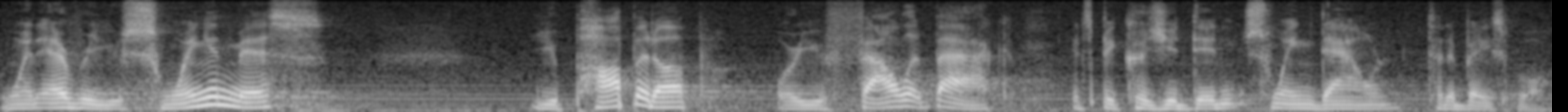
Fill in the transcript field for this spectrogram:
whenever you swing and miss, you pop it up, or you foul it back, it's because you didn't swing down to the baseball.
